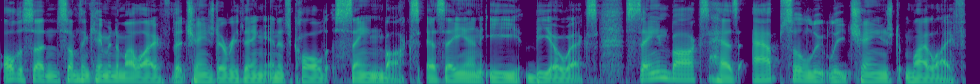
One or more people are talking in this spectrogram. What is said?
all of a sudden, something came into my life that changed everything, and it's called SaneBox, S A N E B O X. SaneBox has absolutely changed my life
